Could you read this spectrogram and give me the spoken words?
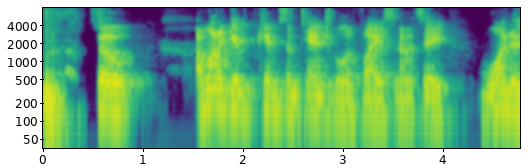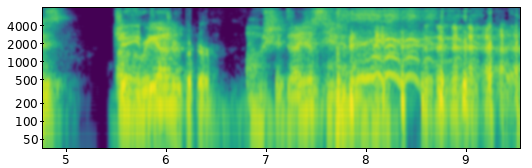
so i want to give kim some tangible advice and i would say one is Jane Agree from on- Jupiter. Oh shit! Did I just say her name?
